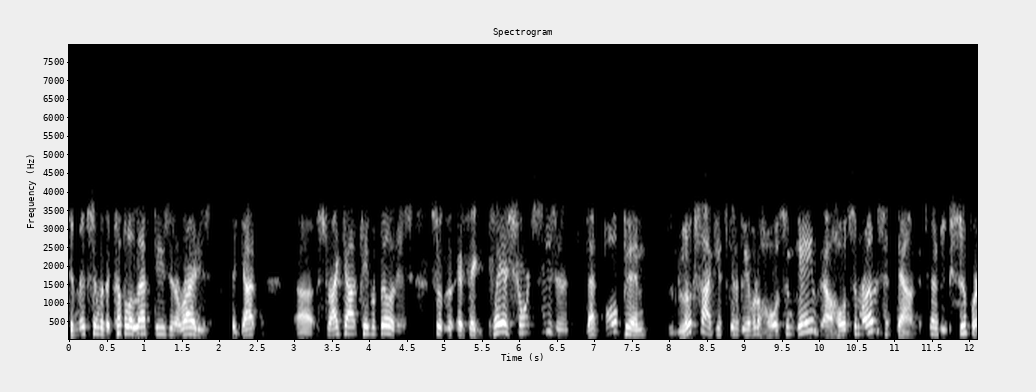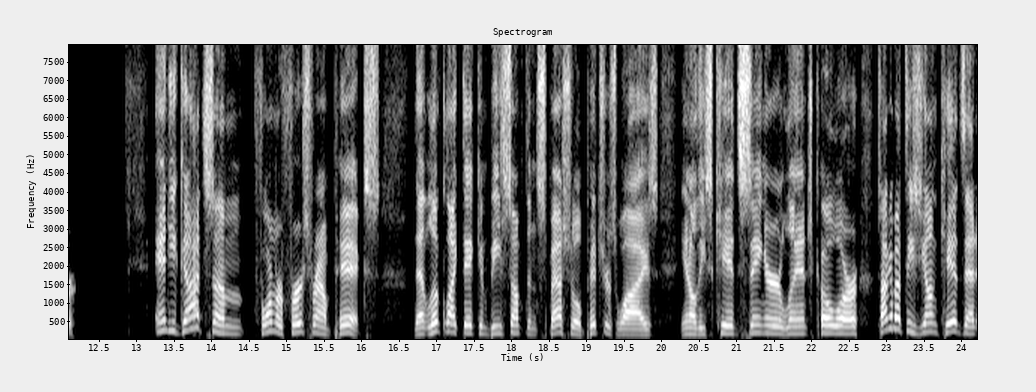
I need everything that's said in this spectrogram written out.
To mix in with a couple of lefties and a righties, they got uh, strikeout capabilities. So if they play a short season, that bullpen looks like it's going to be able to hold some games, uh, hold some runs down. It's going to be super. And you got some former first round picks that look like they can be something special pitchers wise. You know, these kids, Singer, Lynch, Kowar. Talk about these young kids that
